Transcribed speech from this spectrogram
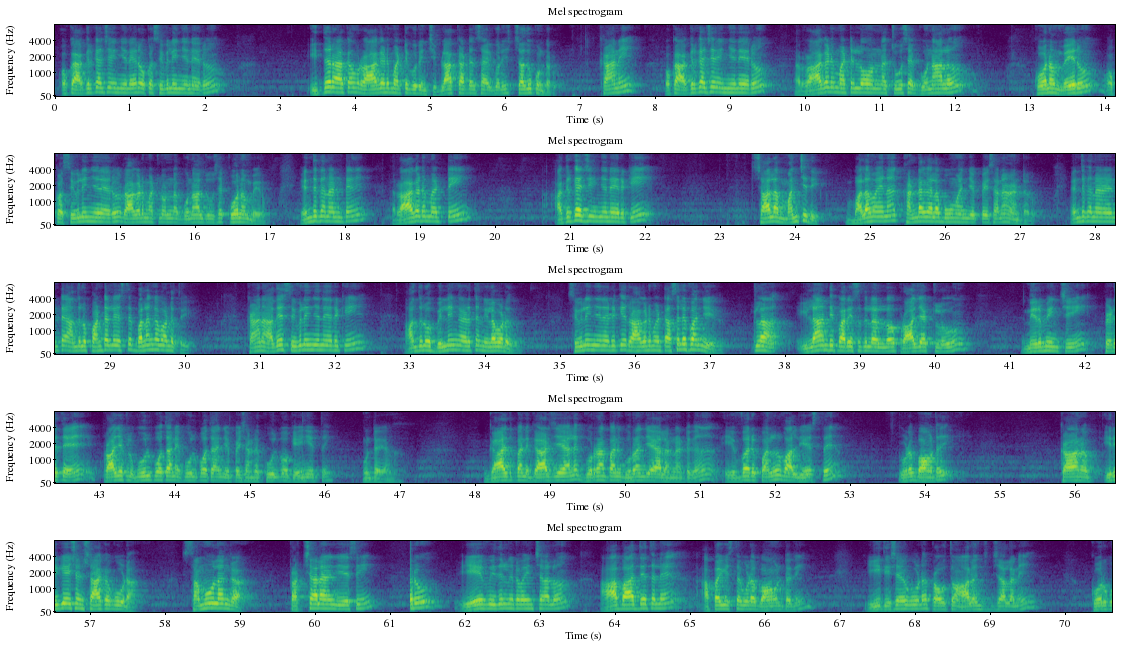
ఒక అగ్రికల్చర్ ఇంజనీర్ ఒక సివిల్ ఇంజనీరు ఇద్దరు రకం రాగడి మట్టి గురించి బ్లాక్ కాటన్ సాయిల్ గురించి చదువుకుంటారు. కానీ ఒక అగ్రికల్చర్ ఇంజనీరు రాగడి మట్టిలో ఉన్న చూసే గుణాలు కోణం వేరు. ఒక సివిల్ ఇంజనీరు రాగడి మట్టిలో ఉన్న గుణాలు చూసే కోణం వేరు. ఎందుకనంటే రాగడి మట్టి అగ్రికల్చర్ ఇంజనీర్కి చాలా మంచిది. బలమైన కండగల భూమి అని చెప్పేసి అని అంటారు. ఎందుకనంటే అందులో పంటలు వేస్తే బలంగా పండుతాయి. కానీ అదే సివిల్ ఇంజనీర్కి అందులో బిల్డింగ్ కడితే నిలబడదు. సివిల్ ఇంజనీర్కి రాగడి మట్టి అసలే పని చేయదు. ఇట్లా ఇలాంటి పరిస్థితులలో ప్రాజెక్టులు నిర్మించి పెడితే ప్రాజెక్టులు కూలిపోతానే కూలిపోతాయని చెప్పేసి అంటే కూలిపోక ఏం చేస్తాయి? ఉంటాయా? గాడి పని గాడి చేయాలి గుర్రం పని గుర్రం చేయాలన్నట్టుగా ఎవరి పనులు వాళ్ళు చేస్తే కూడా బాగుంటుంది కాన ఇరిగేషన్ శాఖ కూడా సమూలంగా ప్రక్షాళన చేసి ఎవరు ఏ విధులు నిర్వహించాలో ఆ బాధ్యతలే అప్పగిస్తే కూడా బాగుంటుంది. ఈ దిశ కూడా ప్రభుత్వం ఆలోచించాలని కోరుకు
